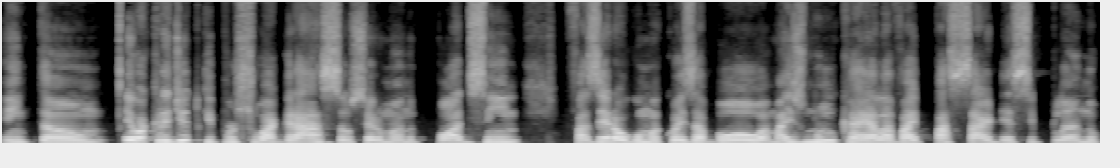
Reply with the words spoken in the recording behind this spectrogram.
Então, eu acredito que por sua graça o ser humano pode sim fazer alguma coisa boa, mas nunca ela vai passar desse plano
